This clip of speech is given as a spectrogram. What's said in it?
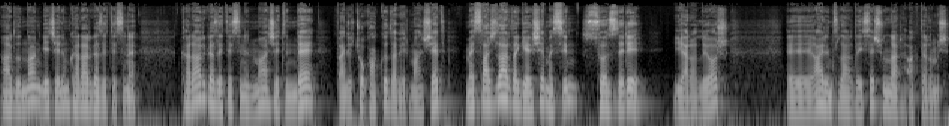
ardından geçelim Karar gazetesine. Karar gazetesinin manşetinde bence çok haklı da bir manşet. Mesajlar da gevşemesin sözleri yer alıyor. E, ayrıntılarda ise şunlar aktarılmış.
